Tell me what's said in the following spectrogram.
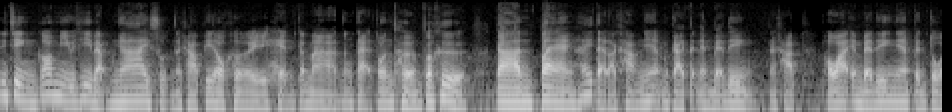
จริงๆ ก็มีวิธีแบบง่ายสุดนะครับ ที่เราเคยเห็นกันมาตั้งแต่ต้นเทอมก็คือ การแปลงให้แต่ละคำเนี่ยมันกลายเป็น embedding นะครับเพราะว่า embedding เนี่ยเป็นตัว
